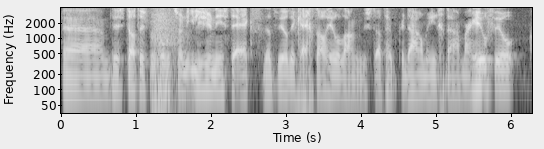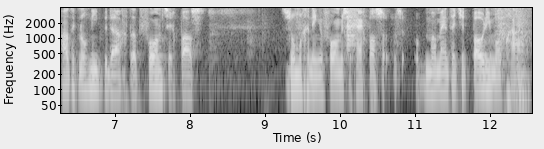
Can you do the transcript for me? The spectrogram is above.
Ehm, dus dat is bijvoorbeeld zo'n illusionisten-act. Dat wilde ik echt al heel lang. Dus dat heb ik er daarom in gedaan. Maar heel veel had ik nog niet bedacht. Dat vormt zich pas. Sommige dingen vormen zich echt pas op op het moment dat je het podium opgaat.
